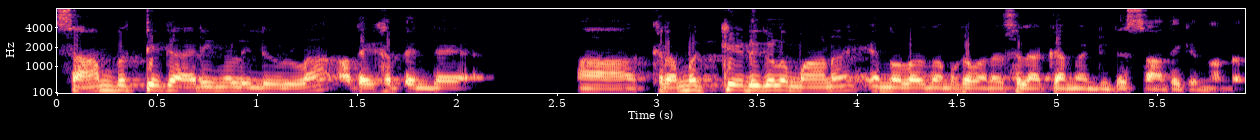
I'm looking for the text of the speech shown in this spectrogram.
സാമ്പത്തിക കാര്യങ്ങളിലുള്ള അദ്ദേഹത്തിന്റെ ക്രമക്കേടുകളുമാണ് എന്നുള്ളത് നമുക്ക് മനസ്സിലാക്കാൻ വേണ്ടിയിട്ട് സാധിക്കുന്നുണ്ട്.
